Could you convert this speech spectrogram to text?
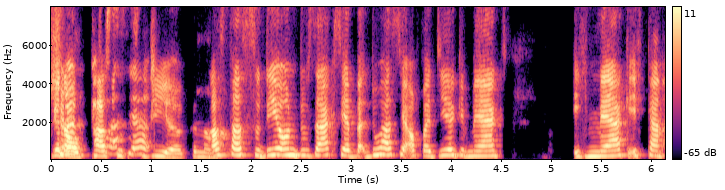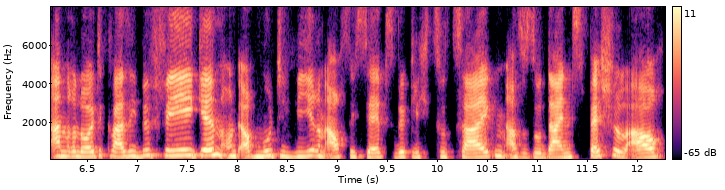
genau, passt es ja, zu dir. Genau. Was passt zu dir? Und du sagst ja, du hast ja auch bei dir gemerkt, ich merke, ich kann andere Leute quasi befähigen und auch motivieren, auch sich selbst wirklich zu zeigen. Also so dein Special auch,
